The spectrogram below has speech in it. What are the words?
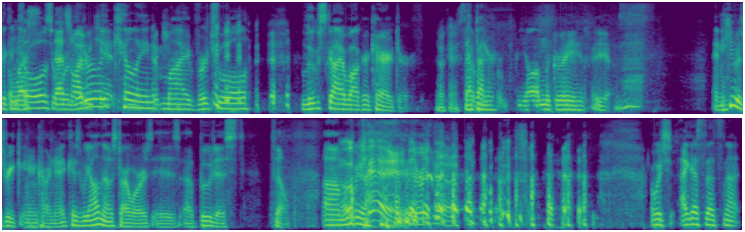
The Unless controls were that's why we literally killing my virtual Luke Skywalker character. Okay. Is that better? Beyond the grave. Yes. And he was reincarnated because we all know Star Wars is a Buddhist film. Um, Okay. there we go. which I guess that's not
